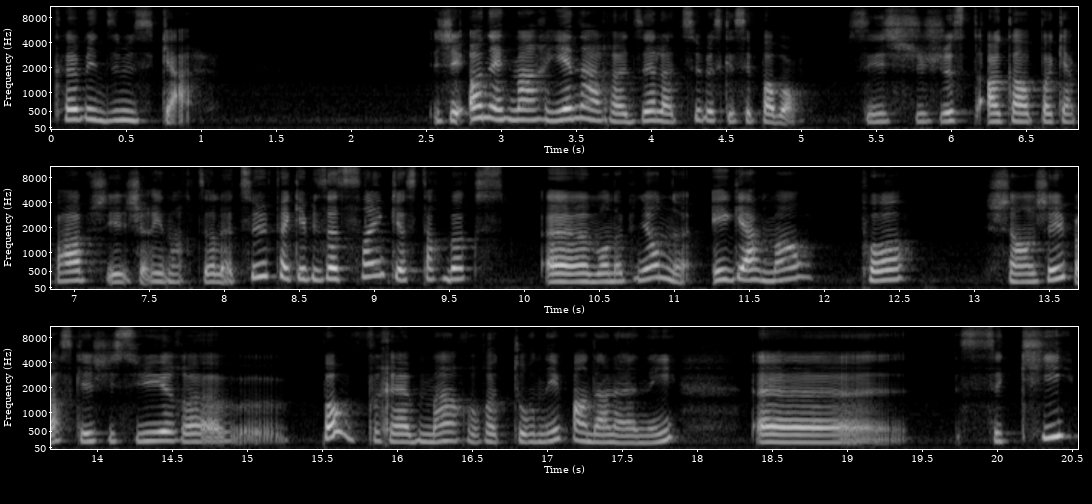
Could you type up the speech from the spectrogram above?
comédies musicales. J'ai honnêtement rien à redire là-dessus parce que c'est pas bon. Je suis juste encore pas capable, j'ai rien à redire là-dessus. Fait qu'épisode 5, Starbucks. Euh, mon opinion n'a également pas changé parce que j'y suis pas vraiment retournée pendant l'année. Euh, ce qui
